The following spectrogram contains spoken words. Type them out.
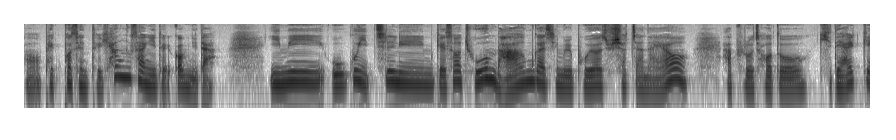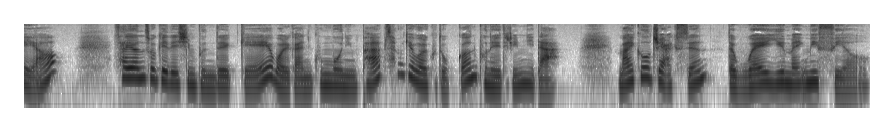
어, 100% 향상이 될 겁니다. 이미 5927님께서 좋은 마음가짐을 보여주셨잖아요. 앞으로 저도 기대할게요. 사연 소개되신 분들께 월간 굿모닝 팝 3개월 구독권 보내드립니다. 마이클 잭슨, The Way You Make Me Feel.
